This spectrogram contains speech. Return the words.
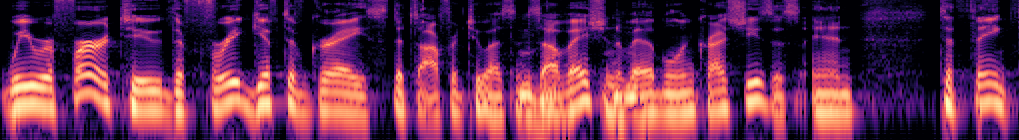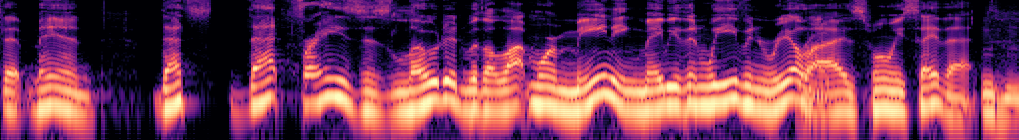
we refer to the free gift of grace that's offered to us in mm-hmm. salvation, mm-hmm. available in Christ Jesus, and to think that man that's that phrase is loaded with a lot more meaning maybe than we even realize right. when we say that. Mm-hmm.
